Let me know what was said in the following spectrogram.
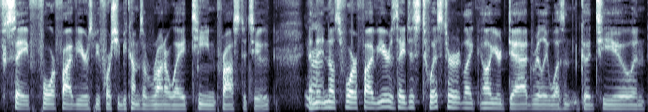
say, four or five years before she becomes a runaway teen prostitute. And Right. in those four or five years, they just twist her like, oh, your dad really wasn't good to you. And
